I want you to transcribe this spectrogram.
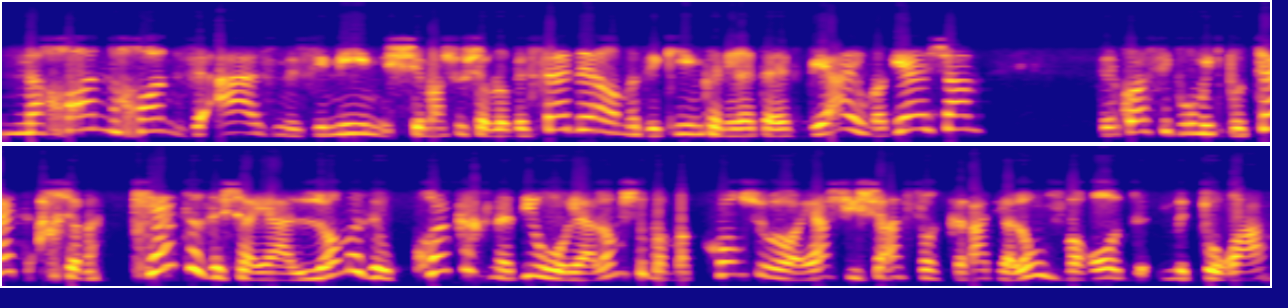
נכון, נכון, ואז מבינים שמשהו שם לא בסדר, מזיקים כנראה את ה-FBI, הוא מגיע לשם, וכל הסיפור מתפוצץ. עכשיו, הקטע זה שהיהלום הזה הוא כל כך נדיר, הוא יהלום שבמקור שלו היה 16 קראט, יהלום ורוד מטורף.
